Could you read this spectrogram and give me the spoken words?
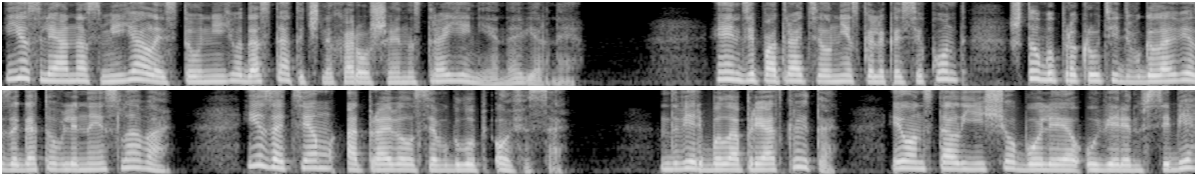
Если она смеялась, то у нее достаточно хорошее настроение, наверное. Энди потратил несколько секунд, чтобы прокрутить в голове заготовленные слова, и затем отправился вглубь офиса. Дверь была приоткрыта, и он стал еще более уверен в себе,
